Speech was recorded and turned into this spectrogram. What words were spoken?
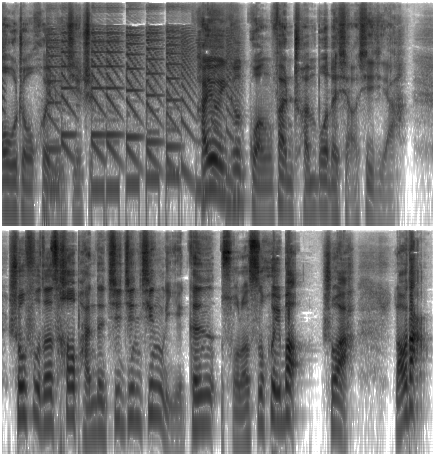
欧洲汇率机制。还有一个广泛传播的小细节啊，说负责操盘的基金经理跟索罗斯汇报说啊，老大，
